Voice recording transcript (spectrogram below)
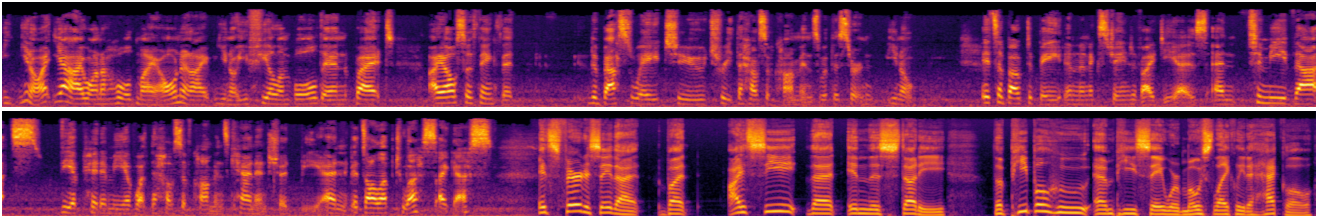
You know, yeah, I want to hold my own and I, you know, you feel emboldened, but I also think that the best way to treat the House of Commons with a certain, you know, it's about debate and an exchange of ideas. And to me, that's the epitome of what the House of Commons can and should be. And it's all up to us, I guess. It's fair to say that, but I see that in this study, the people who MPs say were most likely to heckle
